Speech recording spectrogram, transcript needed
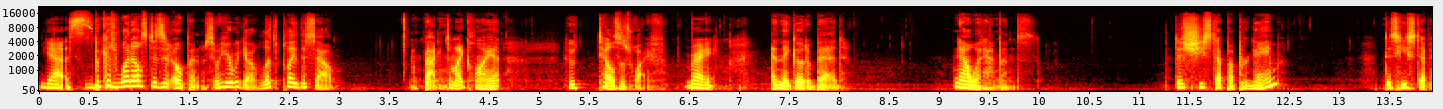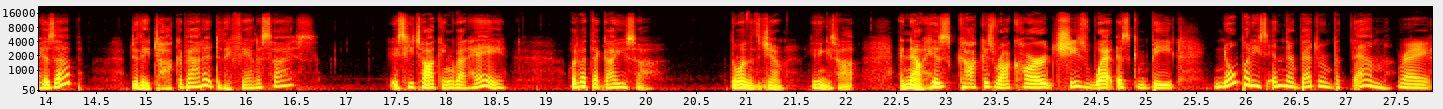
Yes. because what else does it open? So here we go. Let's play this out. Back to my client who tells his wife, Right. and they go to bed. Now what happens? Does she step up her game? Does he step his up? Do they talk about it? Do they fantasize? Is he talking about, hey, what about that guy you saw? The one at the gym. You think he's hot? And now his cock is rock hard. She's wet as can be. Nobody's in their bedroom but them Right.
